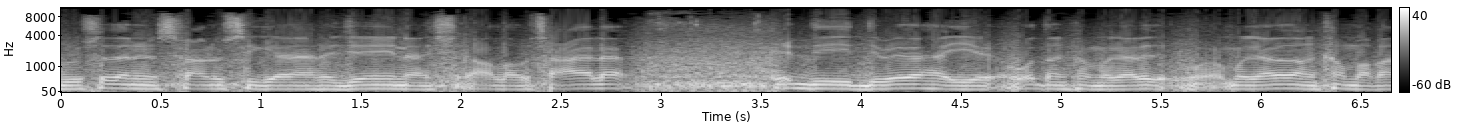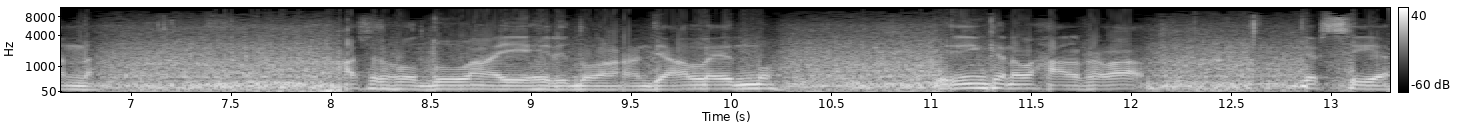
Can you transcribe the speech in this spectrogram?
bulshadan inu sifican u sii gaaraan insha allahu tacaala. Ciddii dibadaha iyo wadanka magaaladan ka maqanna casharkoo duuban ayay heli doonaan. Haddii aan leydmo idinkana waxaa la rabaa darsiga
